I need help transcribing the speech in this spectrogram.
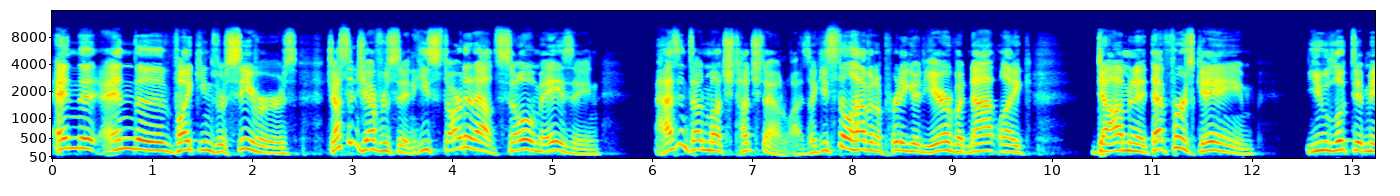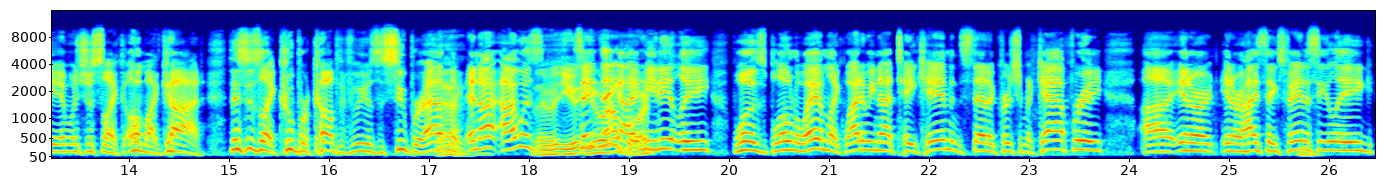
And the and the Vikings receivers, Justin Jefferson. He started out so amazing, hasn't done much touchdown wise. Like he's still having a pretty good year, but not like dominant. That first game. You looked at me and was just like, "Oh my god, this is like Cooper Kupp if he was a super athlete." Yeah. And I, I was You- you same were thing. I immediately was blown away. I'm like, why do we not take him instead of Christian McCaffrey uh, in our in our high stakes fantasy league?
